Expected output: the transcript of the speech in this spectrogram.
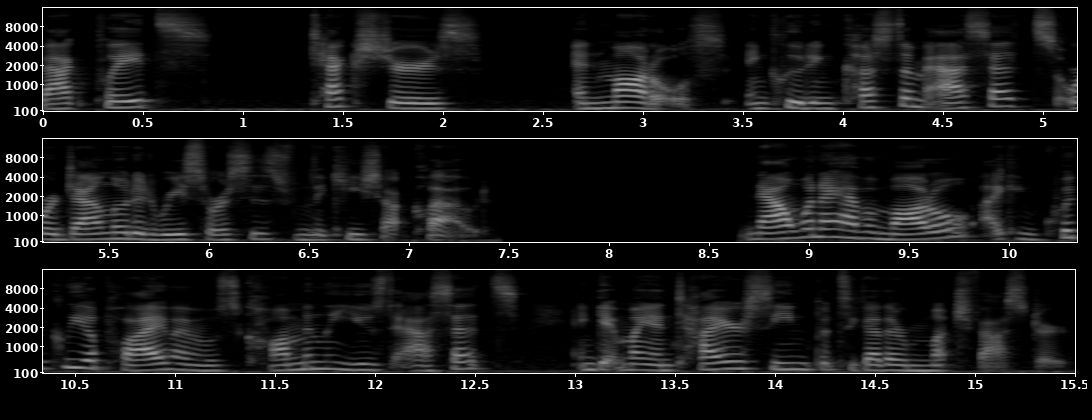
backplates, textures, and models, including custom assets or downloaded resources from the Keyshot Cloud. Now when I have a model, I can quickly apply my most commonly used assets and get my entire scene put together much faster.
